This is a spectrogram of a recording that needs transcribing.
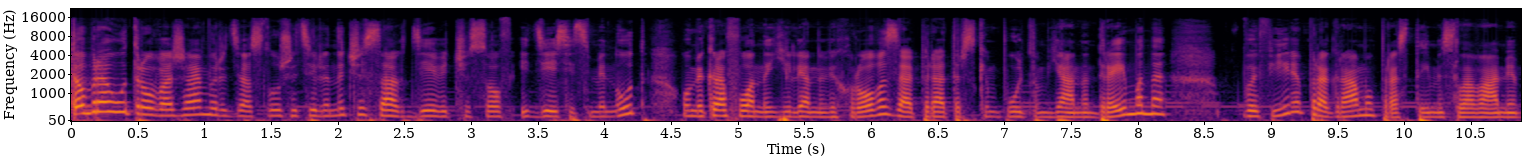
Доброе утро, уважаемые радиослушатели. На часах 9 часов и 10 минут. У микрофона Елена Вихрова, за операторским пультом Яна Дреймана. В эфире программа «Простыми словами».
